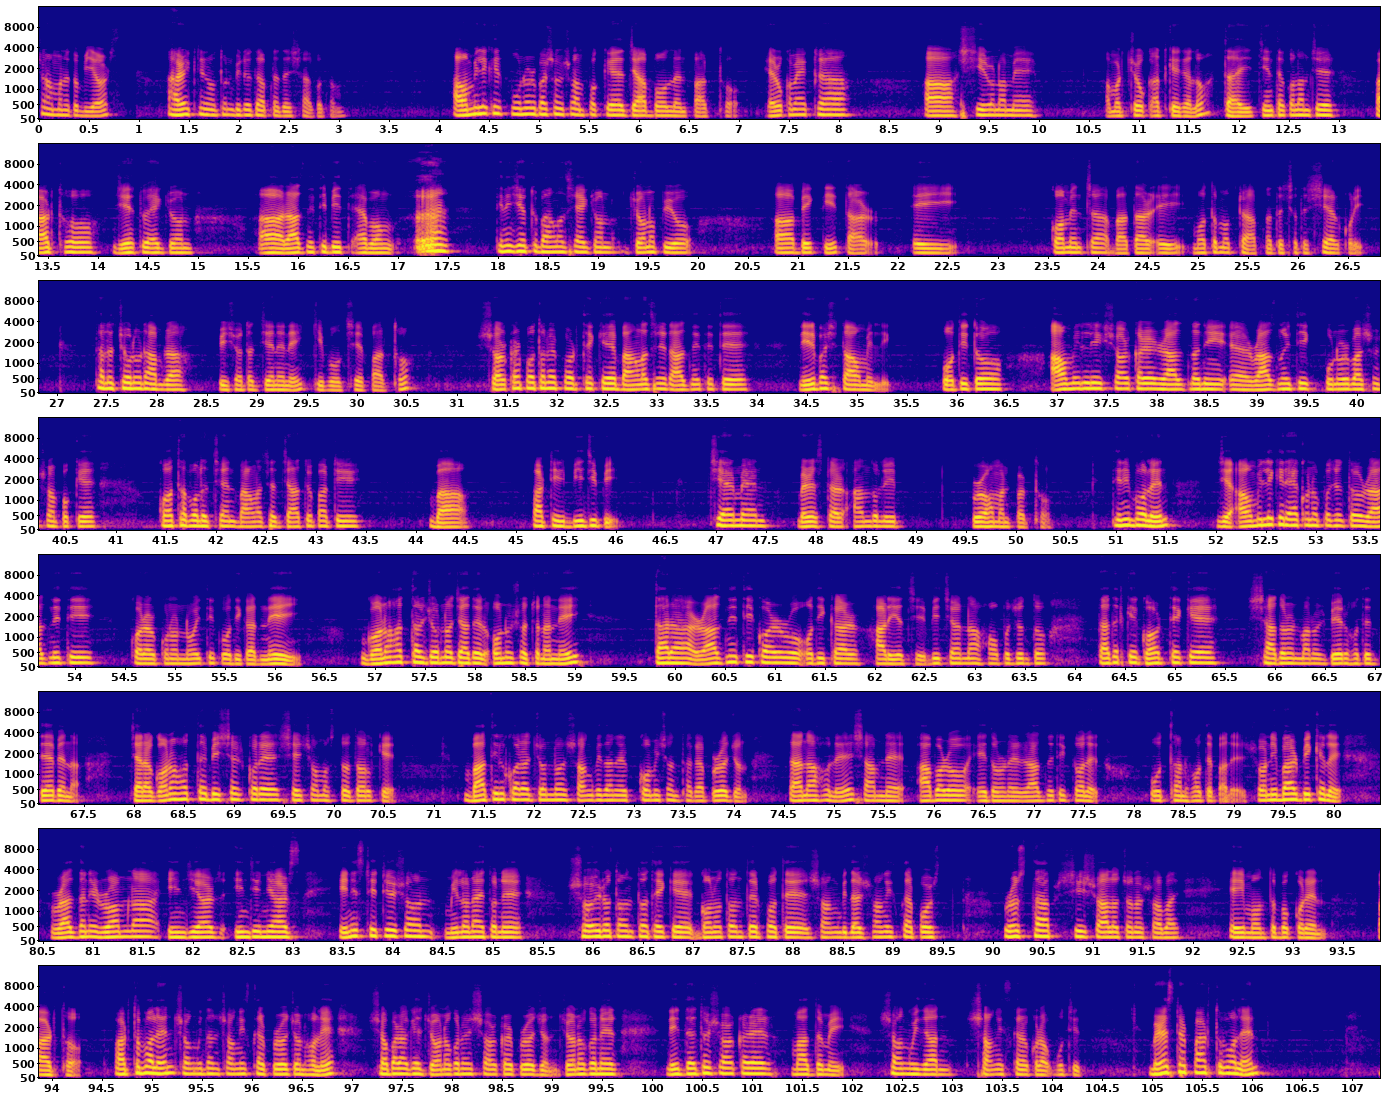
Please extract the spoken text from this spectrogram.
সম্মানিত বিয়ার্স আরেকটি নতুন ভিডিওতে আপনাদের স্বাগতম। আওয়ামী লীগের পুনর্বাসন সম্পর্কে যা বললেন পার্থ, এরকম একটা শিরোনামে আমার চোখ আটকে গেল। তাই চিন্তা করলাম যে পার্থ যেহেতু একজন রাজনীতিবিদ এবং তিনি যেহেতু বাংলাদেশে একজন জনপ্রিয় ব্যক্তি, তার এই কমেন্টটা বা তার এই মতামতটা আপনাদের সাথে শেয়ার করি। তাহলে চলুন আমরা বিষয়টা জেনে নেই, কি বলছে পার্থ। সরকার পতনের পর থেকে বাংলাদেশের রাজনীতিতে নির্বাসিত আওয়ামী লীগ। পতিত আওয়ামী লীগ সরকারের রাজধানী রাজনৈতিক পুনর্বাসন সম্পর্কে কথা বলেছেন বাংলাদেশের জাতীয় পার্টি বা পার্টির BJP chairman barrister Andaleeve Rahman Partho. তিনি বলেন যে আওয়ামী লীগের এখনও পর্যন্ত রাজনীতি করার কোনো নৈতিক অধিকার নেই। গণহত্যার জন্য যাদের অনুশোচনা নেই, তারা রাজনীতি করারও অধিকার হারিয়েছে। বিচার না হওয়া পর্যন্ত তাদেরকে ঘর থেকে সাধারণ মানুষ বের হতে দেবে না। যারা গণহত্যায় বিশ্বাস করে, সেই সমস্ত দলকে বাতিল করার জন্য সংবিধানের কমিশন থাকা প্রয়োজন। তা না হলে সামনে আবারও এ ধরনের রাজনৈতিক দলের উত্থান হতে পারে। শনিবার বিকেলে রাজধানীর রমনা ইঞ্জিনিয়ার্স ইঞ্জিনিয়ার্স ইনস্টিটিউশন মিলনায়তনে স্বৈরতন্ত্র থেকে গণতন্ত্রের পথে সংবিধান সংস্কার প্রস- প্রস্তাব শীর্ষ আলোচনা সভায় এই মন্তব্য করেন পার্থ। পার্থ বলেন, সংবিধান সংস্কার প্রয়োজন হলে সবার আগে জনগণের সরকার প্রয়োজন। জনগণের নির্ধারিত সরকারের মাধ্যমেই সংবিধান সংস্কার করা উচিত। ব্যারিস্টার পার্থ বলেন,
